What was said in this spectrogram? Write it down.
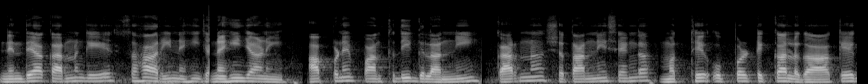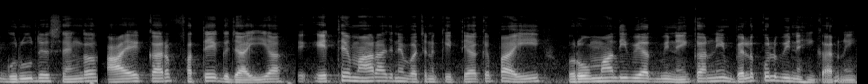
ਨਿੰਦਿਆ ਕਰਨਗੇ, ਸਹਾਰੀ ਨਹੀਂ ਨਹੀਂ ਜਾਣੀ। ਆਪਣੇ ਪੰਥ ਦੀ ਗਲਾਨੀ ਕਰਨ ਸ਼ੈਤਾਨੀ ਸਿੰਘ ਮੱਥੇ ਉੱਪਰ ਟਿੱਕਾ ਲਗਾ ਕੇ ਗੁਰੂ ਦੇ ਸਿੰਘ ਆਏ ਕਰ ਫਤਿਹ ਗਜਾਈਆ। ਤੇ ਇੱਥੇ ਮਹਾਰਾਜ ਨੇ ਵਚਨ ਕੀਤਾ ਕਿ ਭਾਈ, ਰੋਮਾਂ ਦੀ ਬੇਅਦਬੀ ਨਹੀਂ ਕਰਨੀ, ਬਿਲਕੁਲ ਵੀ ਨਹੀਂ ਕਰਨੀ।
